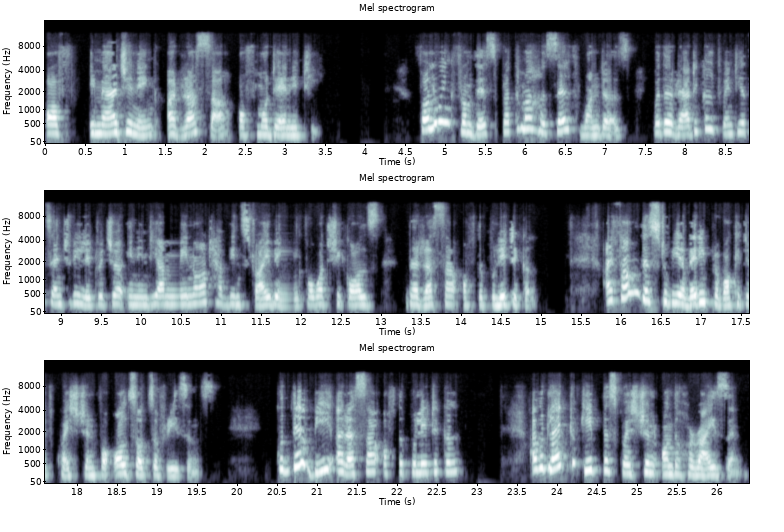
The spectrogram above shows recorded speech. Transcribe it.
of imagining a rasa of modernity. Following from this, Prathama herself wonders whether radical 20th century literature in India may not have been striving for what she calls the rasa of the political. I found this to be a very provocative question for all sorts of reasons. Could there be a rasa of the political? I would like to keep this question on the horizon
